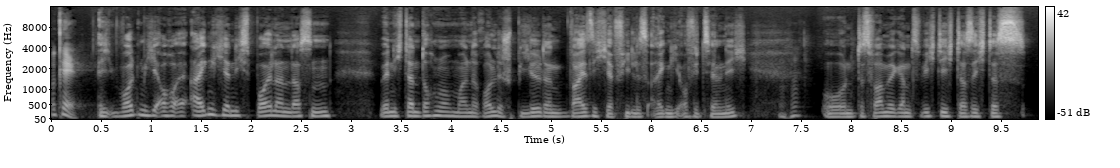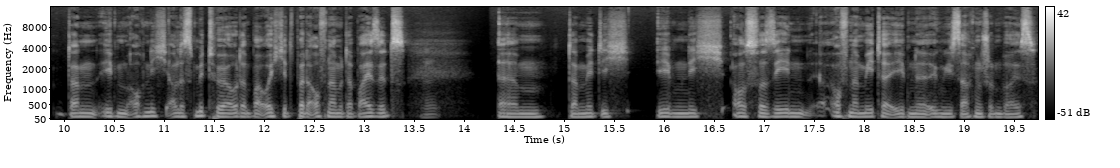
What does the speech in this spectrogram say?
Okay. Ich wollte mich auch eigentlich ja nicht spoilern lassen, wenn ich dann doch noch mal eine Rolle spiele, dann weiß ich ja vieles eigentlich offiziell nicht. Mhm. Und das war mir ganz wichtig, dass ich das dann eben auch nicht alles mithöre oder bei euch jetzt bei der Aufnahme dabei sitze, mhm. ähm, damit ich eben nicht aus Versehen auf einer Metaebene irgendwie Sachen schon weiß.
